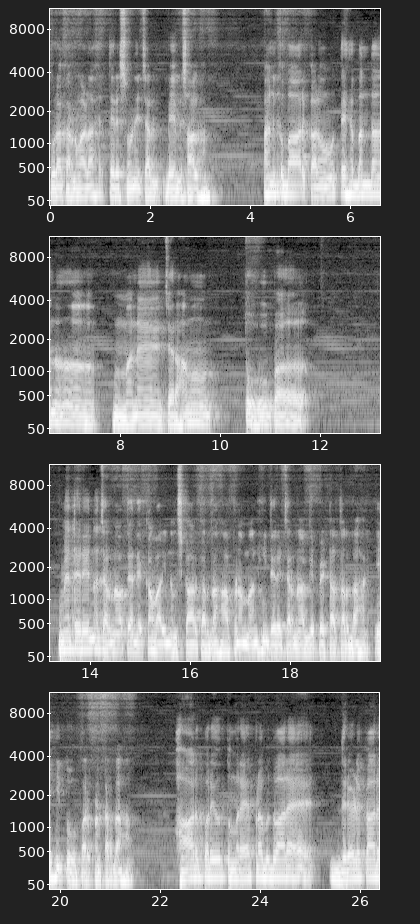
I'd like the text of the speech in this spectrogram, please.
ਪੂਰਾ ਕਰਨ ਵਾਲਾ ਹੈ। ਤੇਰੇ ਸੋਹਣੇ ਚਰਨ ਬੇਮਿਸਾਲ ਹਨ। ਅਨਕ ਬਾਰ ਕਰੋ ਤਿਹ ਬੰਦਨ ਮਨੈ ਚਰਾਵੋ ਧੂਪ। ਮੈਂ ਤੇਰੇ ਇਹਨਾਂ ਚਰਨਾਂ ਉੱਤੇ ਅਨੇਕਾਂ ਵਾਰੀ ਨਮਸਕਾਰ ਕਰਦਾ ਹਾਂ, ਆਪਣਾ ਮਨ ਹੀ ਤੇਰੇ ਚਰਨਾਂ ਅੱਗੇ ਭੇਟਾ ਤਰਦਾ ਹਾਂ, ਇਹੀ ਧੂਪ ਅਰਪਣ ਕਰਦਾ ਹਾਂ। ਹਾਰ ਪਰਿਓ ਤੁਮਰੇ ਪ੍ਰਭ ਦੁਆਰੇ, ਦ੍ਰਿੜ ਕਰ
